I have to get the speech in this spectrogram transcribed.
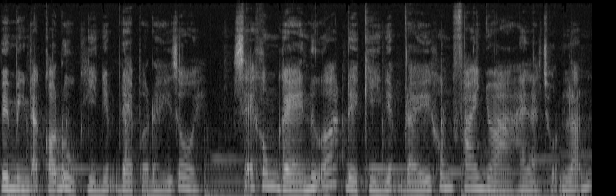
Vì mình đã có đủ kỷ niệm đẹp ở đấy rồi. Sẽ không ghé nữa để kỷ niệm đấy không phai nhòa hay là trộn lẫn.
